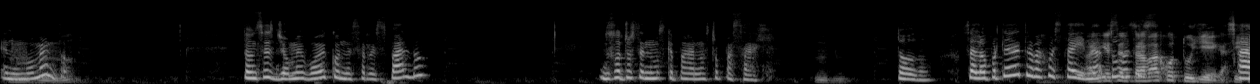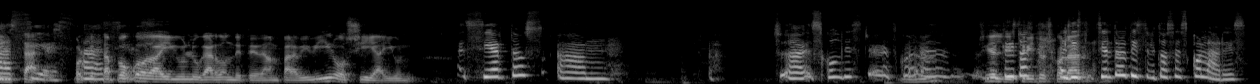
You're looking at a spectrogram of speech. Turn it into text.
en un Ujú. momento. Entonces yo me voy con ese respaldo, nosotros tenemos que pagar nuestro pasaje, Ujú. todo. O sea, la oportunidad de trabajo está ahí. la- Ahí está el trabaco, tú llegas y te Así instalas. es, porque tampoco es. hay un lugar donde te dan para vivir o sí hay un... ciertos um, uh, school districts, Ujú. uh, Sí, el distritos- distrito el escolar. dis- ciertos distritos escolares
